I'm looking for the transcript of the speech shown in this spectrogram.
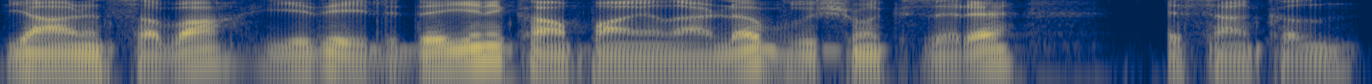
Yarın sabah 7.50'de yeni kampanyalarla buluşmak üzere. Esen kalın.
